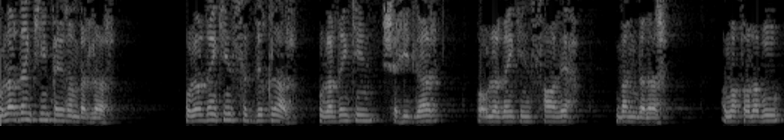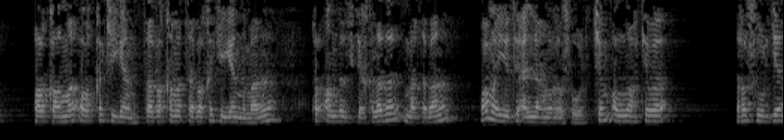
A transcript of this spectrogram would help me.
ulardan keyin payg'ambarlar ulardan keyin siddiqlar ulardan keyin shahidlar va ulardan keyin solih bandalar. Alloh taolo bu orqama orqa kelgan tabaqama tabaqa kelgan nimani qur'onda zikr qiladi martabani. Kim allohga va rasulga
